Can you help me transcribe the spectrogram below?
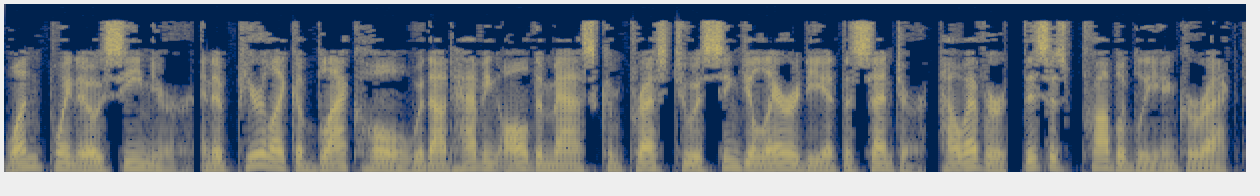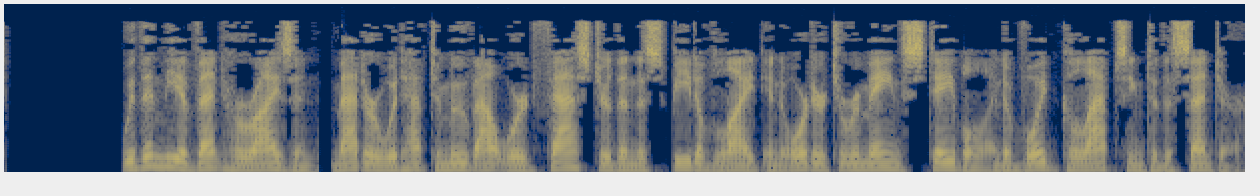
1.0 senior and appear like a black hole without having all the mass compressed to a singularity at the center, however, this is probably incorrect. Within the event horizon, matter would have to move outward faster than the speed of light in order to remain stable and avoid collapsing to the center.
